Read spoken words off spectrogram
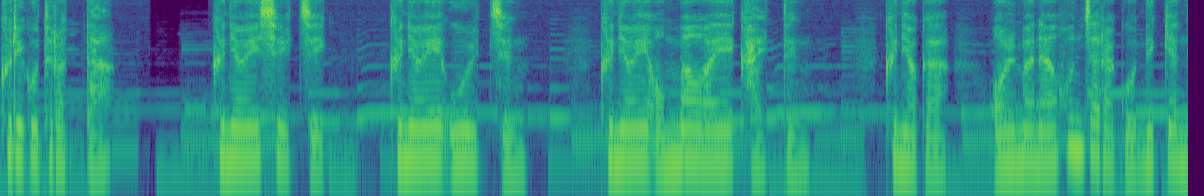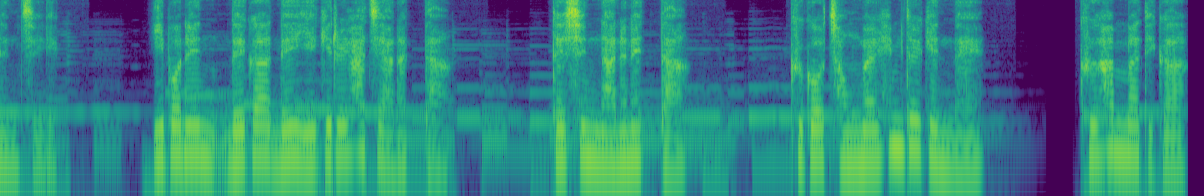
그리고 들었다. 그녀의 실직, 그녀의 우울증, 그녀의 엄마와의 갈등, 그녀가 얼마나 혼자라고 느꼈는지. 이번엔 내가 내 얘기를 하지 않았다. 대신 나는 했다. 그거 정말 힘들겠네. 그 한마디가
